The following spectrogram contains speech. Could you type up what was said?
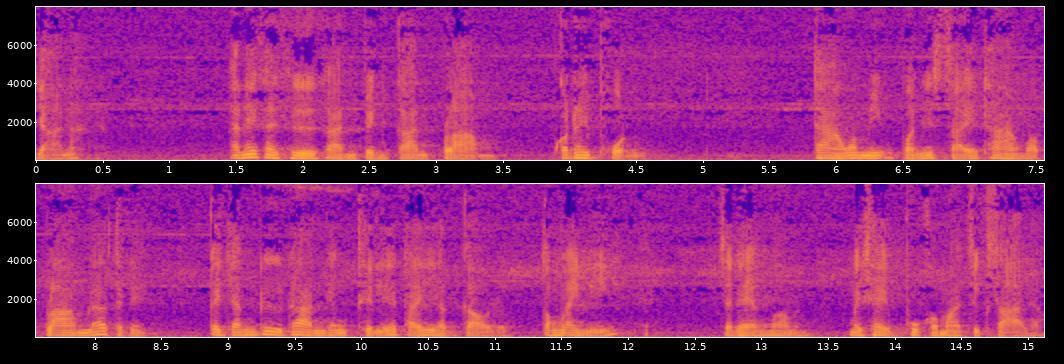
อย่านะ อันนี้ก็คือการเป็นการปรามก็ได้ผลถ้าว่ามีอุปนิสัยทางว่าปรามแล้วแต่เนี่ยก็ยังดื้อด้านยังเทเลไถอย่างเก่าอยู่ต้องไล่หนีแสดงว่ามันไม่ใช่ผู้เข้ามาศึกษาแล้ว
